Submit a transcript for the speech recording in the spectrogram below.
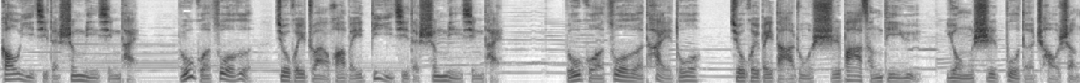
高一级的生命形态；如果作恶，就会转化为低一级的生命形态。如果作恶太多，就会被打入十八层地狱，永世不得超生。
